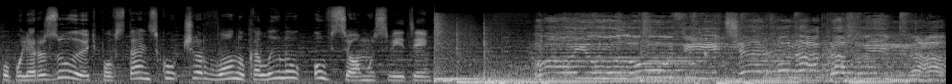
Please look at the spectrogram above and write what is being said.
популяризують повстанську червону калину у всьому світі. Ой, у лузі червона калина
